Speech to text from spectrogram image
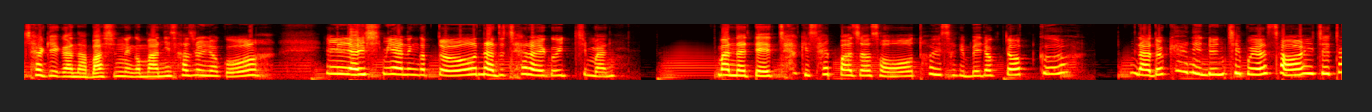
자기가 나 맛있는 거 많이 사주려고 일 열심히 하는 것도 나도 잘 알고 있지만 만날 때 자기 살 빠져서 더 이상의 매력도 없고 나도 괜히 눈치 보여서 이제 더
